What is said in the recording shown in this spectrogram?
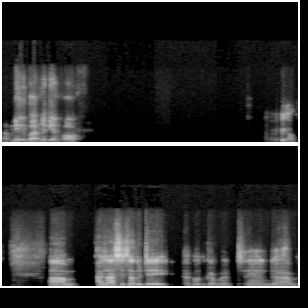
Uh, mute button again, Paul. There we go. Um, I was asked this other day about the government, and um,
